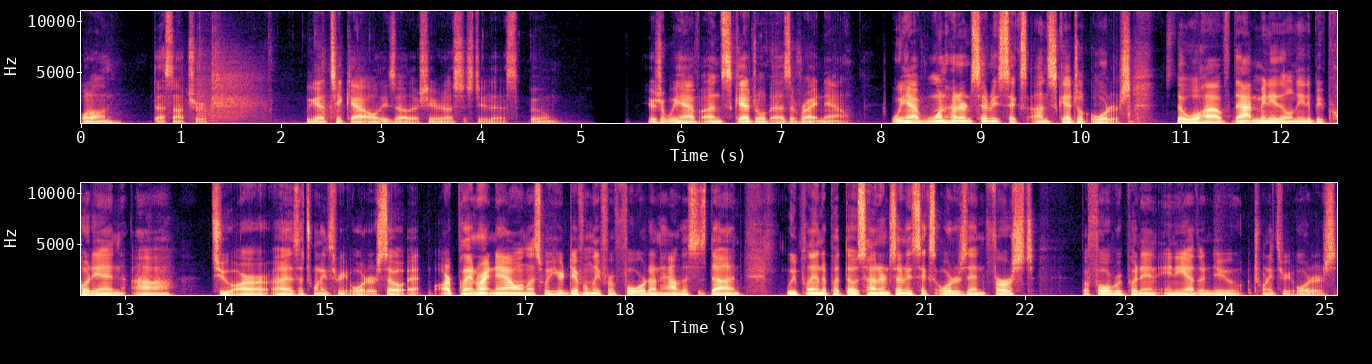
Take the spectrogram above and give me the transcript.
Hold on. That's not true. We got to take out all these others. Here, let's just do this. Boom. Here's what we have unscheduled as of right now. We have 176 unscheduled orders. So we'll have that many that'll need to be put in uh, to our uh, as a 23 order. So uh, our plan right now, unless we hear differently from Ford on how this is done, we plan to put those 176 orders in first before we put in any other new 23 orders.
